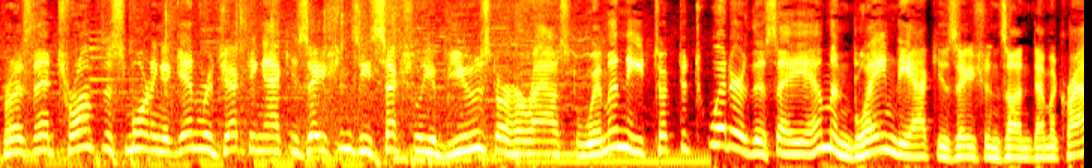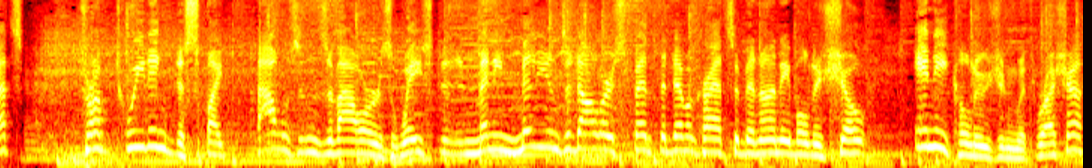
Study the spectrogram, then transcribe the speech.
President Trump this morning again rejecting accusations he sexually abused or harassed women. He took to Twitter this AM and blamed the accusations on Democrats. Trump tweeting, despite thousands of hours wasted and many millions of dollars spent, the Democrats have been unable to show any collusion with Russia.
